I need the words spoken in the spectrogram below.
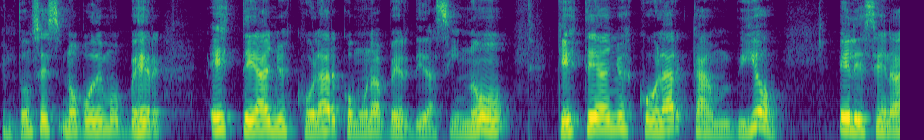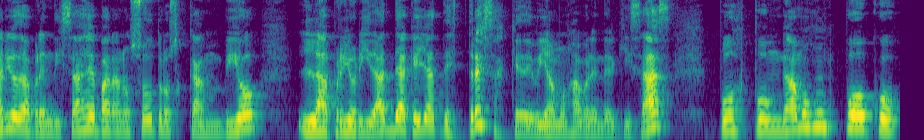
Entonces no podemos ver este año escolar como una pérdida, sino que este año escolar cambió el escenario de aprendizaje para nosotros cambió la prioridad de aquellas destrezas que debíamos aprender. Quizás pospongamos un poco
